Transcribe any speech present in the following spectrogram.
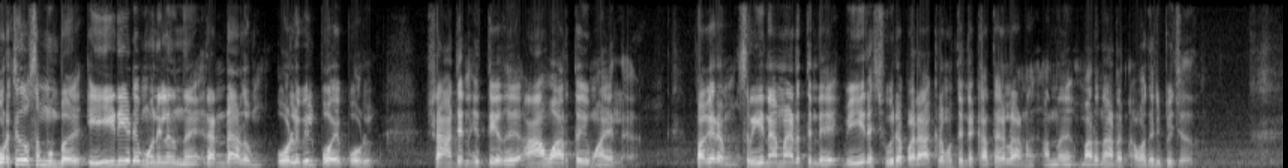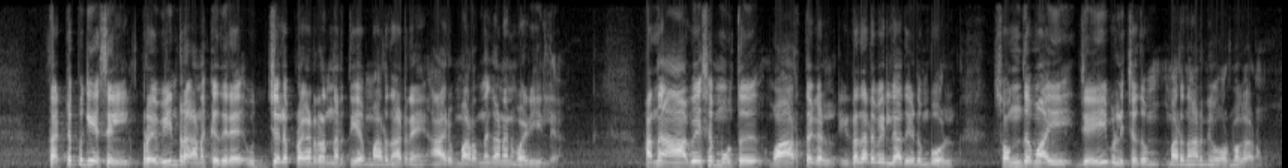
കുറച്ച് ദിവസം മുമ്പ് ഇ ഡിയുടെ മുന്നിൽ നിന്ന് രണ്ടാളും ഒളിവിൽ പോയപ്പോൾ ഷാജൻ എത്തിയത് ആ വാർത്തയുമായല്ല. പകരം ശ്രീന മാഡത്തിന്റെ വീരശൂര പരാക്രമത്തിന്റെ കഥകളാണ് അന്ന് മറുനാടൻ അവതരിപ്പിച്ചത്. തട്ടിപ്പ് കേസിൽ പ്രവീൺ റാണക്കെതിരെ ഉജ്ജ്വല പ്രകടനം നടത്തിയ മറുനാടനെ ആരും മറന്നു കാണാൻ വഴിയില്ല. അന്ന് ആവേശം മൂത്ത് വാർത്തകൾ ഇടതടവില്ലാതെ ഇടുമ്പോൾ സ്വന്തമായി ജയ് വിളിച്ചതും മറുനാടിന് ഓർമ്മ കാണും.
